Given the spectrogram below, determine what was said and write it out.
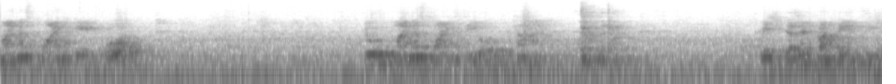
minus point eight four zero nine which doesn't contain zero.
